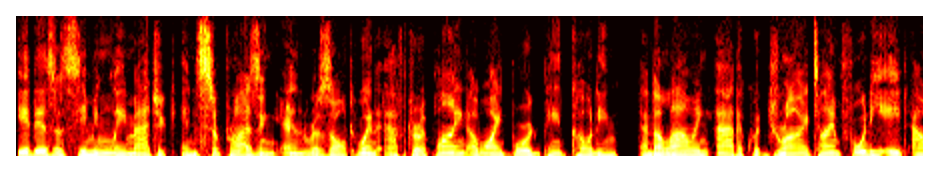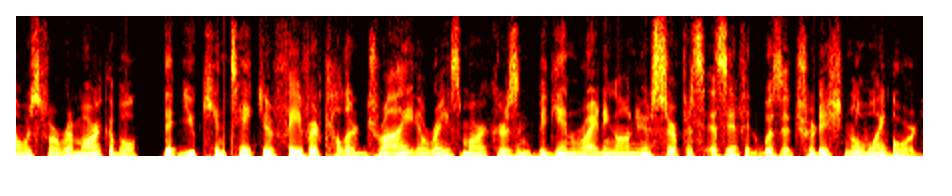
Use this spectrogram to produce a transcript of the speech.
It is a seemingly magic and surprising end result when after applying a whiteboard paint coating, and allowing adequate dry time 48 hours for remarkable, that you can take your favorite colored dry erase markers and begin writing on your surface as if it was a traditional whiteboard.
